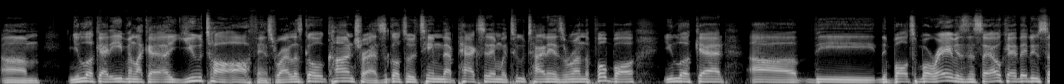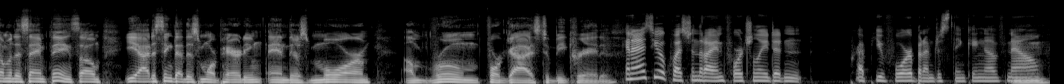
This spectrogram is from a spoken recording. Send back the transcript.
Um, you look at even like a, a, Utah offense, right? Let's go contrast. Let's go to a team that packs it in with two tight ends and run the football. You look at uh, the the Baltimore Ravens and say, okay, they do some of the same things. So yeah, I just think that there's more parity and there's more um, room for guys to be creative. Can I ask you a question that I unfortunately didn't prep you for, but I'm just thinking of now? Mm-hmm.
